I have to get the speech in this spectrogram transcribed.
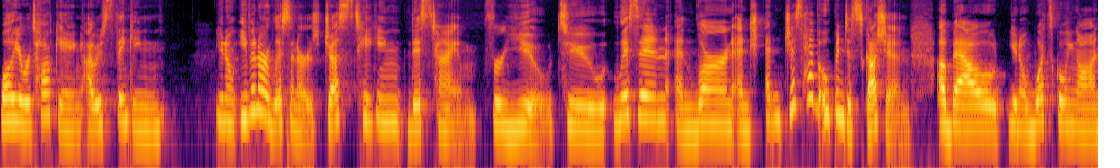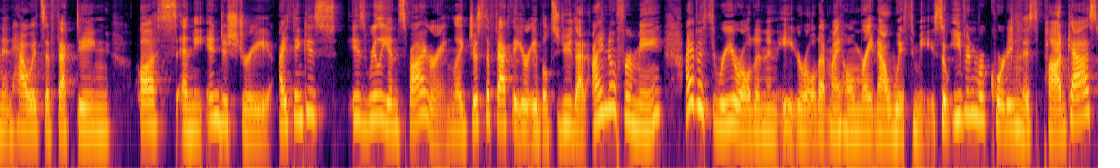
While you were talking, I was thinking you know, even our listeners, just taking this time for you to listen and learn and and just have open discussion about, you know, what's going on and how it's affecting us and the industry, I think is is really inspiring. Like just the fact that you're able to do that. I know for me, I have a three year old and an eight year old at my home right now with me. So even recording this podcast,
